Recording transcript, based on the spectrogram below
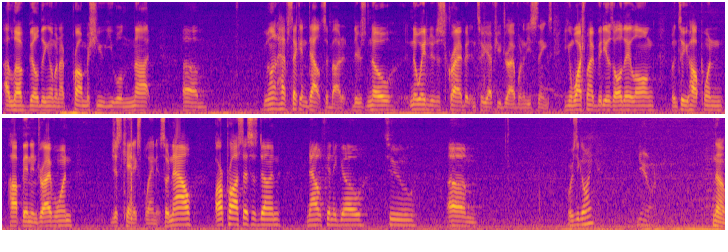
I love building them, and I promise you, you will not, um, you will not have second doubts about it. There's no no way to describe it until you after you drive one of these things. You can watch my videos all day long, but until you hop one, hop in and drive one, you just can't explain it. So now our process is done. Now it's going to go to um, Where's he going? New York. No.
